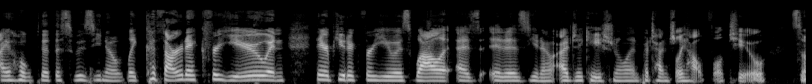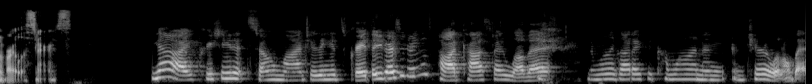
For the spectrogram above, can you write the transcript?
i hope that this was you know like cathartic for you and therapeutic for you as well as it is you know educational and potentially helpful to some of our listeners yeah, I appreciate it so much. I think it's great that you guys are doing this podcast. I love it. And I'm really glad I could come on and, and share a little bit.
